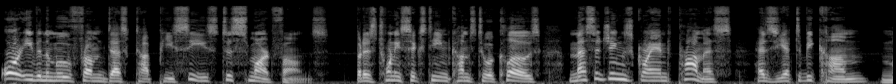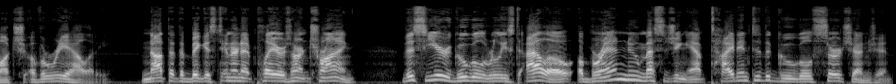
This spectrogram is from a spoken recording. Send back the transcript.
or even the move from desktop PCs to smartphones. But as 2016 comes to a close, messaging's grand promise has yet to become much of a reality. Not that the biggest internet players aren't trying. This year, Google released Allo, a brand new messaging app tied into the Google search engine.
